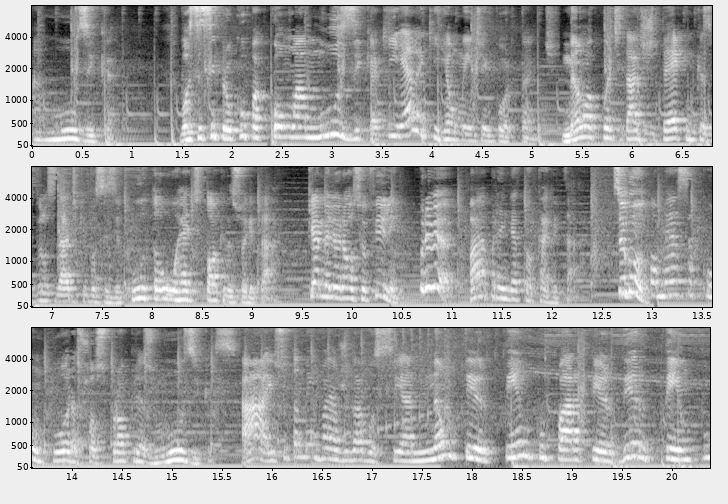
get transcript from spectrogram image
a música. Você se preocupa com a música, que ela é que realmente é importante, não a quantidade de técnicas e velocidade que você executa ou o headstock da sua guitarra. Quer melhorar o seu feeling? Primeiro, vai aprender a tocar guitarra. Segundo, começa a compor as suas próprias músicas. Ah, isso também vai ajudar você a não ter tempo para perder tempo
